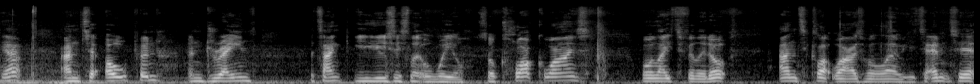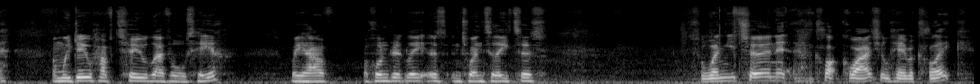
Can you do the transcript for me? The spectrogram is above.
Yeah. And to open and drain the tank you use this little wheel. So clockwise will allow you to fill it up. Anti-clockwise will allow you to empty it. And we do have two levels here. We have 100 litres and 20 litres. So when you turn it clockwise, you'll hear a click.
